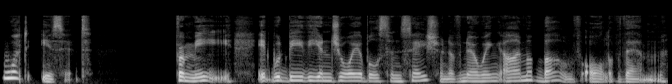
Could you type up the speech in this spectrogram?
What is it? For me, it would be the enjoyable sensation of knowing I'm above all of them.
